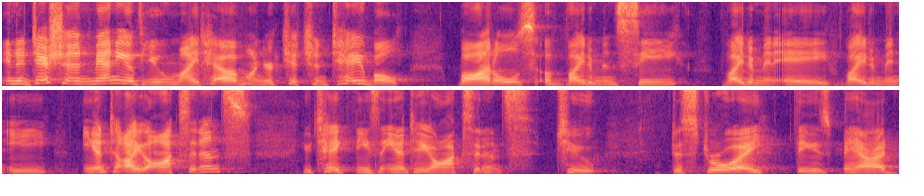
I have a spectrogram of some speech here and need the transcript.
In addition, many of you might have on your kitchen table bottles of vitamin C, vitamin A, vitamin E, antioxidants. You take these antioxidants to destroy these bad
